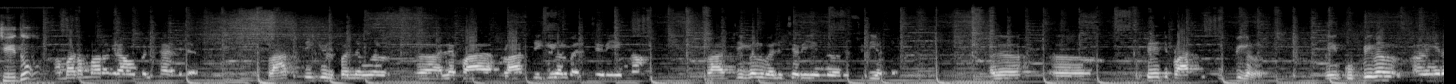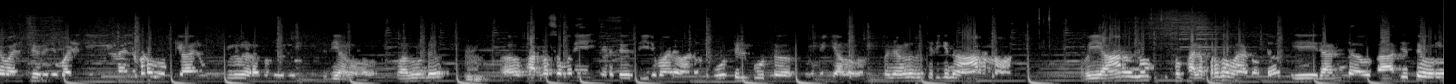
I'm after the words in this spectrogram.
ചെയ്തു ഗ്രാമപഞ്ചായത്തിൽ പ്ലാസ്റ്റിക് ഉൽപ്പന്നങ്ങൾ അല്ല പ്ലാസ്റ്റിക്കുകൾ വലിച്ചെറിയുന്ന പ്ലാസ്റ്റിക്കുകൾ വലിച്ചെറിയുന്ന ഒരു സ്ഥിതിയുണ്ട്. അത് പ്രത്യേകിച്ച് പ്ലാസ്റ്റിക് കുപ്പികൾ. ഈ കുപ്പികൾ ഇങ്ങനെ വലിച്ചെറിഞ്ഞ് വഴി എവിടെ നോക്കിയാലും കുപ്പികൾ കിടക്കുന്ന ഒരു സ്ഥിതിയാണുള്ളത്. അപ്പൊ അതുകൊണ്ട് ഭരണസമിതി എടുത്ത തീരുമാനമാണ് ബോട്ടിൽ ബൂട്ട് നിർമ്മിക്കാന്നുള്ളത് ഇപ്പൊ ഞങ്ങൾ വെച്ചിരിക്കുന്ന ആറെണ്ണമാണ്. അപ്പൊ ഈ ആറെണ്ണം ഇപ്പൊ ഫലപ്രദമായിട്ടുണ്ട്. ഈ രണ്ട് ആദ്യത്തെ ഒരു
